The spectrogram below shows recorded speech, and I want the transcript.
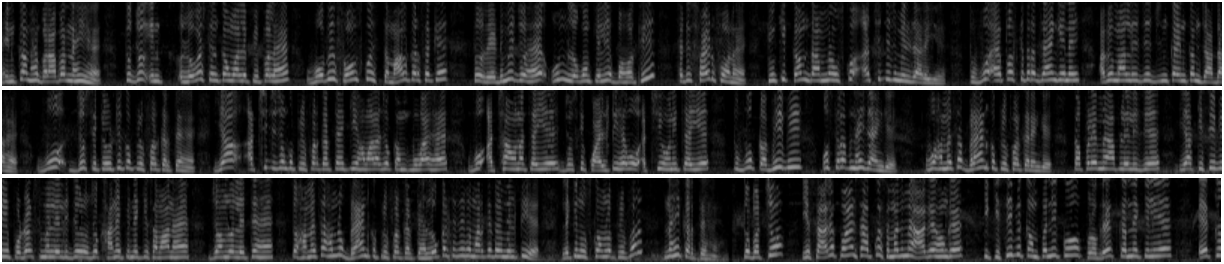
इनकम है, बराबर नहीं है तो जो इन लोवेस्ट इनकम वाले पीपल हैं, वो भी फ़ोन्स को इस्तेमाल कर सके तो रेडमी जो है, उन लोगों के लिए बहुत ही सेटिस्फाइड फ़ोन है, क्योंकि कम दाम में उसको अच्छी चीज़ मिल जा रही है। तो वो एप्पल्स की तरफ़ जाएँगे नहीं। अभी मान लीजिए जिनका इनकम ज़्यादा है, वो जो सिक्योरिटी को प्रीफर करते हैं, या अच्छी चीज़ों को प्रीफर करते हैं कि हमारा जो कम मोबाइल है, वो अच्छा होना चाहिए, जो उसकी क्वालिटी है, वो अच्छी होनी चाहिए तो वो कभी भी उस तरफ़ नहीं जाएँगे। वो हमेशा ब्रांड को प्रीफर करेंगे। कपड़े में आप ले लीजिए या किसी भी प्रोडक्ट्स में ले लीजिए, जो खाने पीने की सामान है, जो हम लोग लेते हैं तो हमेशा हम लोग ब्रांड को प्रीफर करते हैं। लोकल चीज़ें भी मार्केट में मिलती है, लेकिन उसको हम लोग प्रीफर नहीं करते हैं। तो बच्चों, ये सारे पॉइंट्स आपको समझ में आ गए होंगे कि किसी भी कंपनी को प्रोग्रेस करने के लिए, एक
